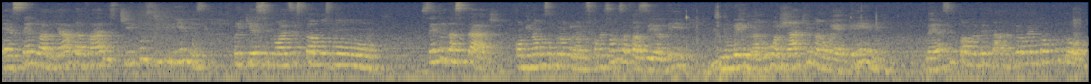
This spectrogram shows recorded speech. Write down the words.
é, sendo alinhada a vários tipos de crimes, porque se nós estamos no centro da cidade, combinamos um programa, se começamos a fazer ali, no meio da rua, já que não é crime, né, se torna detado violento ao pudor.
